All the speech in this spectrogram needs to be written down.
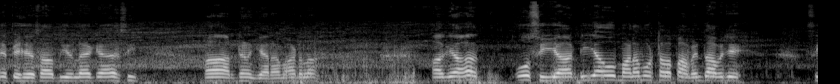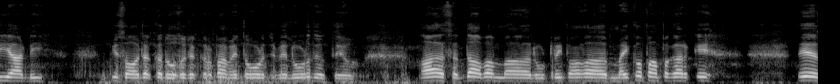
ਇਹ ਪਿਛਲੇ ਸਾਲ ਵੀਰ ਲੈ ਕੇ ਆਇਆ ਸੀ। ਆ ਅਰਜਨ 11 ਮਾਡਲ ਆ। ਆ ਗਿਆ, ਉਹ ਸੀਆਰਡੀ ਆ, ਉਹ ਮਾੜਾ ਮੋਟਾ ਤਾਂ ਭਾਵੇਂ ਦਬ ਜੇ। ਸੀਆਰਡੀ ਕਿ 100 ਚੱਕਰ 200 ਚੱਕਰ ਭਾਵੇਂ ਤੋੜ ਜਵੇ ਲੋਡ ਦੇ ਉੱਤੇ ਉਹ ਆ ਸਿੱਧਾ ਆਪਾਂ ਮ- ਰੋਟਰੀ ਮਾਈਕੋ ਪੰਪ ਕਰਕੇ ਇਹ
